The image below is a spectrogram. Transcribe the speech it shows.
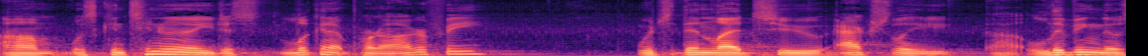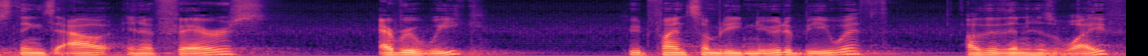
um, was continually just looking at pornography, which then led to actually uh, living those things out in affairs every week. He would find somebody new to be with other than his wife.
